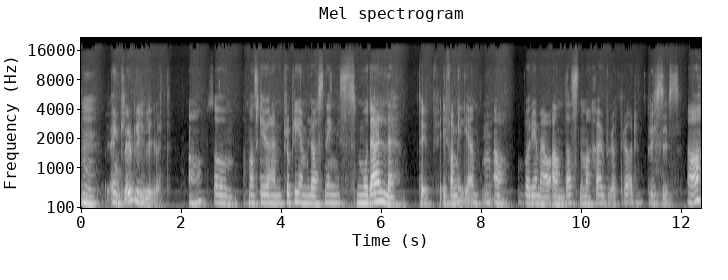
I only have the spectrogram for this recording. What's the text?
Mm. ju enklare blir livet. Ja, så att man ska göra en problemlösningsmodell typ i familjen. Mm. Ja, börja med att andas när man själv blir upprörd. Precis. Ja,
